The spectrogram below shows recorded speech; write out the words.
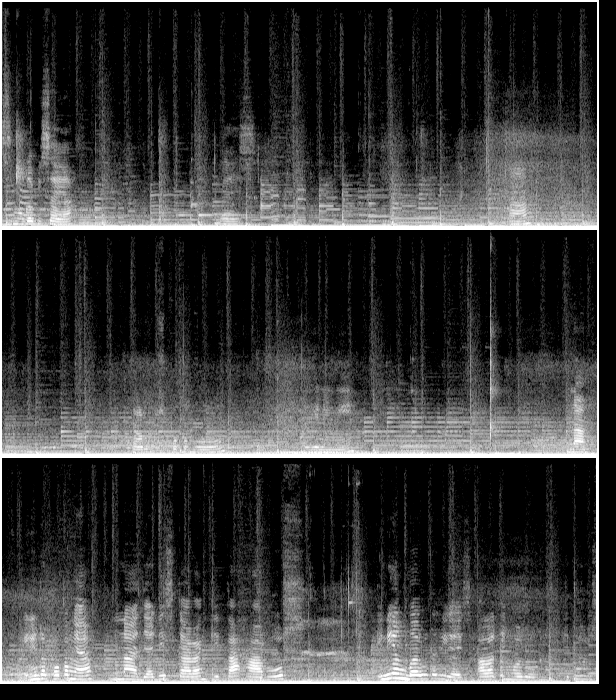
Semoga bisa ya nah ini udah potong ya nah jadi sekarang kita harus ini yang baru tadi guys. Alat yang baru. Nah kita harus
